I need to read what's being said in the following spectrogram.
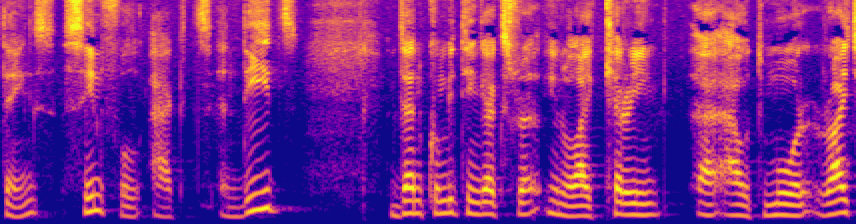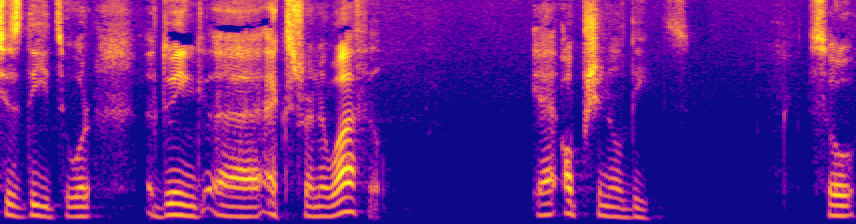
things, sinful acts and deeds, than committing extra, you know, like carrying uh, out more righteous deeds or doing uh, extra nawafil, yeah, optional deeds. So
